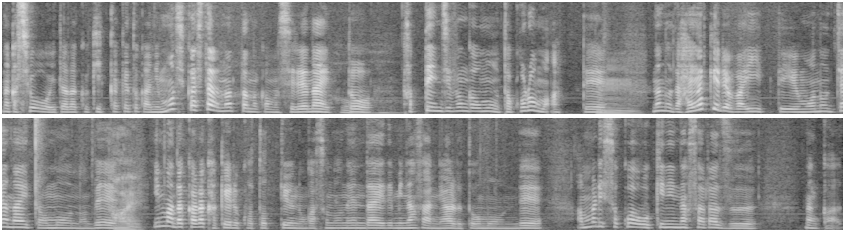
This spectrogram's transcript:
なんか賞をいただくきっかけとかにもしかしたらなったのかもしれないと勝手に自分が思うところもあって、うんなので早ければいいっていうものじゃないと思うので、はい。今だから書けることっていうのがその年代で皆さんにあると思うんであんまりそこはお気になさらずなんか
